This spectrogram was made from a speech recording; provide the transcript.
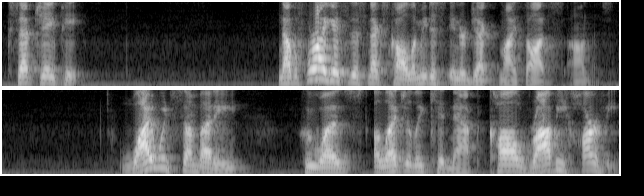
except JP. Now, before I get to this next call, let me just interject my thoughts on this. Why would somebody who was allegedly kidnapped call Robbie Harvey,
